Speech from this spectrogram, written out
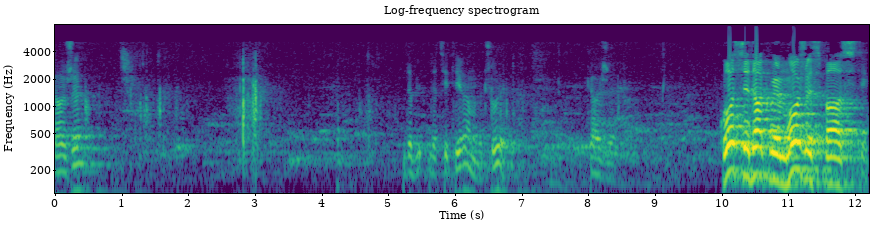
Kaže, da, da citiramo, da čujete, kaže, ko se dakle može spasti?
